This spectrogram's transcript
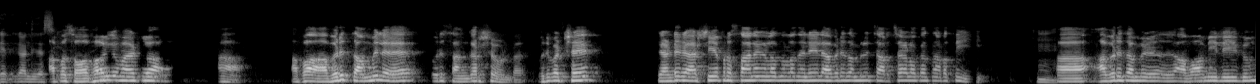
ഖ- ഖാലിദ് അപ്പൊ സ്വാഭാവികമായിട്ടും ആ അപ്പൊ അവർ തമ്മിൽ ഒരു സംഘർഷമുണ്ട്. ഒരുപക്ഷെ രണ്ട് രാഷ്ട്രീയ പ്രസ്ഥാനങ്ങൾ എന്നുള്ള നിലയിൽ അവർ തമ്മിൽ ചർച്ചകളൊക്കെ നടത്തി. അവർ തമ്മിൽ അവാമി ലീഗും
